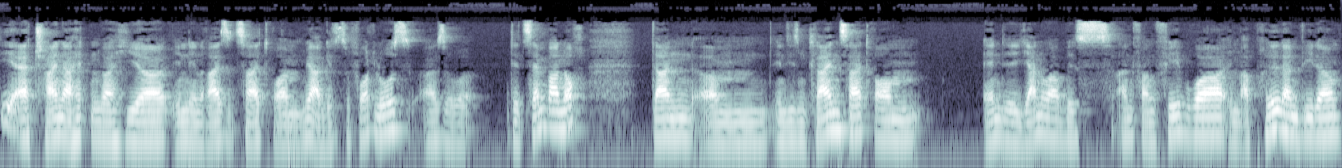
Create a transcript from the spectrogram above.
Die Air China hätten wir hier in den Reisezeiträumen, ja, geht sofort los, also Dezember noch. Dann ähm, in diesem kleinen Zeitraum Ende Januar bis Anfang Februar, im April dann wieder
